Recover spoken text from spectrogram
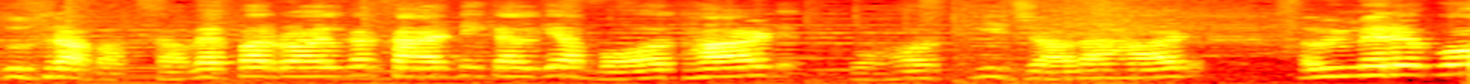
दूसरा बक्सा वेपर रॉयल का कार्ड निकल गया, बहुत हार्ड बहुत ही ज़्यादा हार्ड अभी मेरे को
